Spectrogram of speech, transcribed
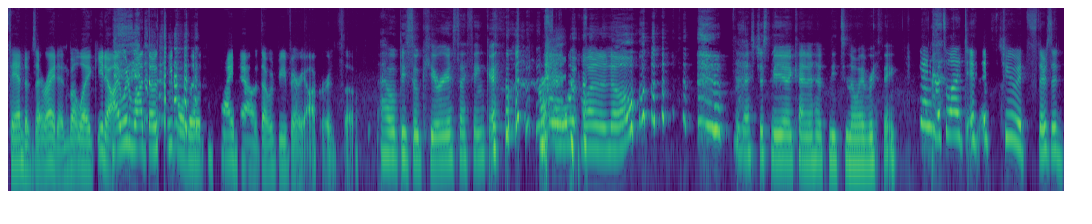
fandoms I write in, but like, you know, I would want those people to find out. That would be very awkward. So I would be so curious, I think. I would want to know. but that's just me. I kind of have need to know everything. Yeah, that's a lot. Of, it, it's too. It's there's a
